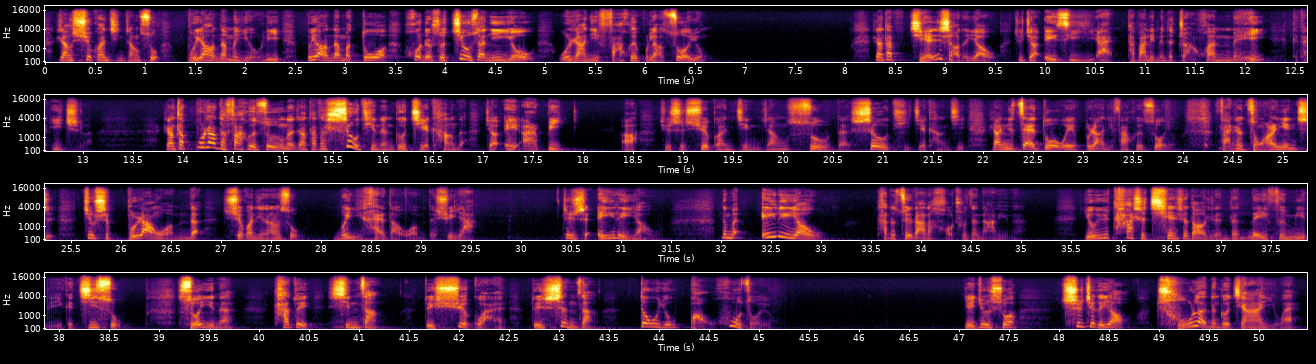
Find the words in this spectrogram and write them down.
让血管紧张素不要那么有力，不要那么多，或者说，就算你有，我让你发挥不了作用，让它减少的药物就叫 ACEI，它把里面的转换酶给它抑制了，让它不让它发挥作用的，让它的受体能够拮抗的叫 ARB，啊，就是血管紧张素的受体拮抗剂，让你再多，我也不让你发挥作用，反正总而言之，就是不让我们的血管紧张素危害到我们的血压。这就是 A 类药物，那么 A 类药物它的最大的好处在哪里呢？由于它是牵涉到人的内分泌的一个激素，所以呢，它对心脏、对血管、对肾脏都有保护作用。也就是说，吃这个药除了能够降压以外，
